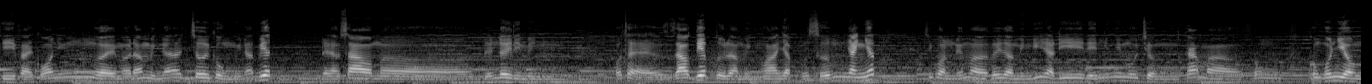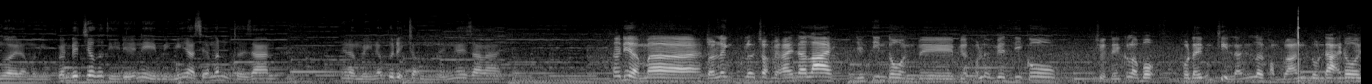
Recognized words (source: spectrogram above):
thì phải có những người mà đã, mình đã chơi cùng, mình đã biết để làm sao mà đến đây thì mình có thể giao tiếp rồi là mình hòa nhập sớm nhanh nhất. Chứ còn nếu mà bây giờ mình nghĩ là đi đến những cái môi trường khác mà không không có nhiều người là mình quen biết trước thì đến thì mình nghĩ là sẽ mất một thời gian. Nên là mình đã quyết định chọn đến Gia Lai. Thời điểm mà Tuấn Linh lựa chọn về Anh Gia Lai, những tin đồn về việc huấn luyện viên Zico chuyển đến câu lạc bộ, hồi đấy cũng chỉ là những lời phỏng đoán đồn đại thôi.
